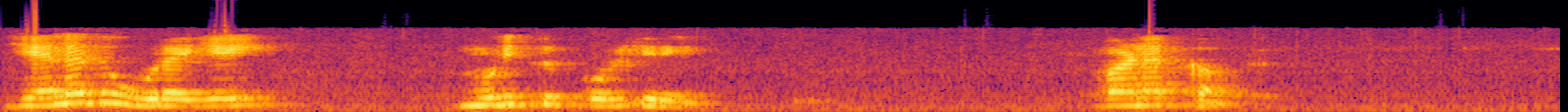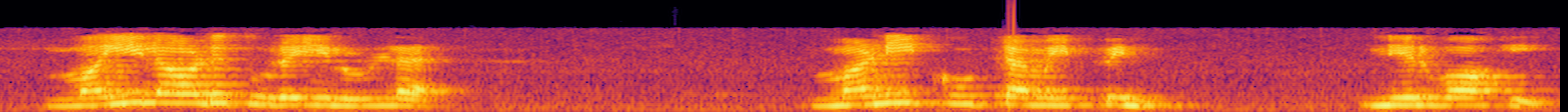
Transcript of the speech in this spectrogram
எனது உரையை முடித்துக் கொள்கிறேன். வணக்கம். மயிலாடுதுறையில் உள்ள மணி கூட்டமைப்பின் நிர்வாகி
